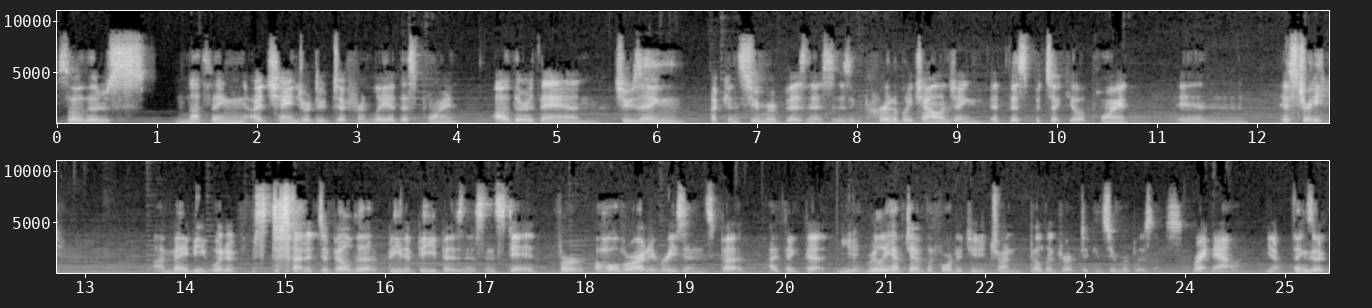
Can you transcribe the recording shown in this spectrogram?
So there's nothing I'd change or do differently at this point, other than choosing a consumer business is incredibly challenging at this particular point in history. I maybe would have decided to build a B2B business instead for a whole variety of reasons. But I think that you really have to have the fortitude to try and build a direct to consumer business right now. You know, things are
